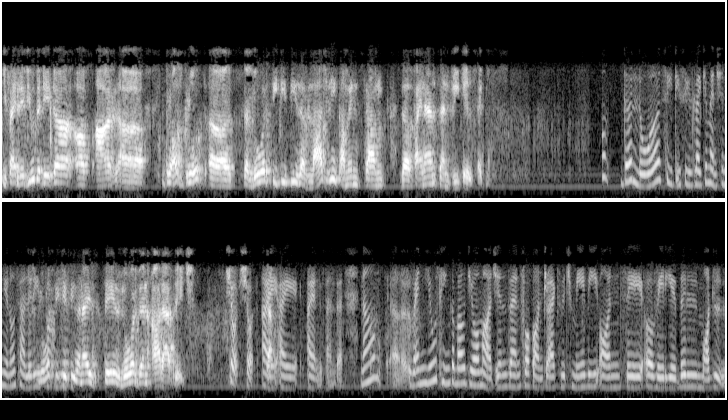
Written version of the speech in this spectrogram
if I review the data of our uh, gross growth, uh, the lower CTCs have largely come in from the finance and retail segments. The lower CTCs, like you mentioned, you know, salaries... Lower CTC, when I say is lower than our average. Sure, sure. I, Yeah. I, I understand that. Now, uh, when you think about your margins and for contracts which may be on, say, a variable model,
